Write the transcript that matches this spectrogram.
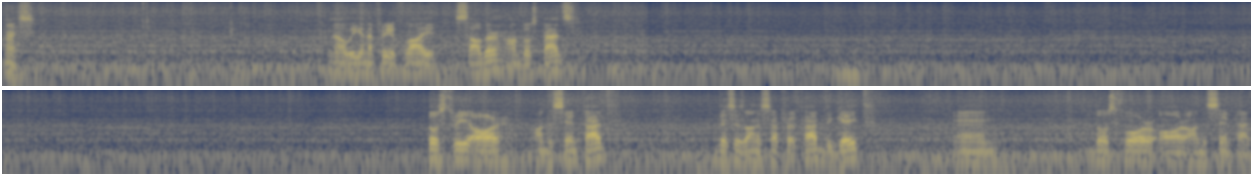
Nice. Now we're gonna pre-apply solder on those pads. Those three are on the same pad. This is on a separate pad, the gate, and those four are on the same pad.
